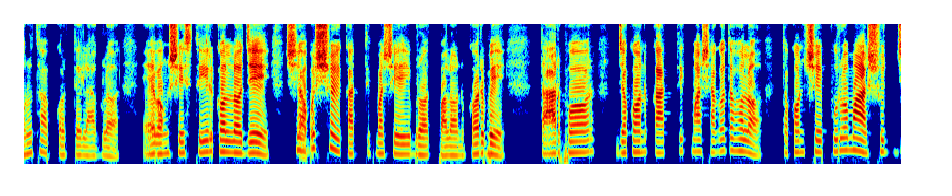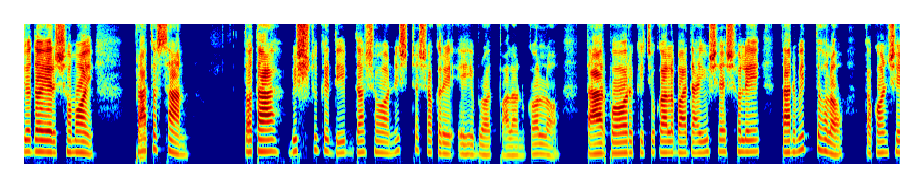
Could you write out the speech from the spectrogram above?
অনুতাপ করতে লাগল এবং সে স্থির করল যে, সে অবশ্যই কার্তিক মাসে এই ব্রত পালন করবে। তারপর যখন কার্তিক মাস আগত হলো, তখন সে পুরো মাস সূর্যোদয়ের সময় প্রাতঃস্নান তথা বিষ্ণুকে দীপদান সহ নিষ্ঠা সহকারে এই ব্রত পালন করল। তারপর কিছুকাল বাদ আয়ু শেষ হলে তার মৃত্যু হলো। তখন সে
